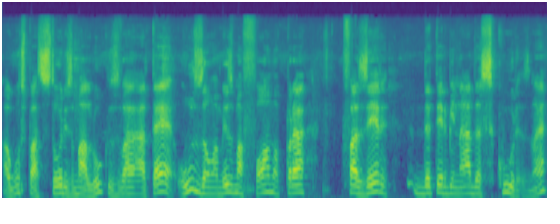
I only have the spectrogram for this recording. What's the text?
alguns pastores malucos até usam a mesma forma para fazer determinadas curas, não é?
